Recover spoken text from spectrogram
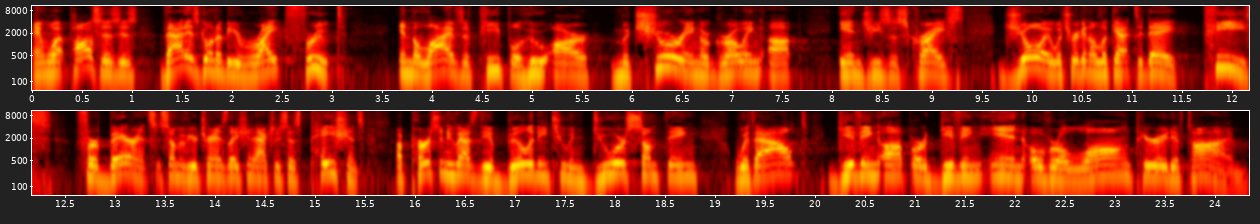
And what Paul says is that is going to be ripe fruit in the lives of people who are maturing or growing up in Jesus Christ. Joy, which we're going to look at today, peace, forbearance. Some of your translation actually says patience. A person who has the ability to endure something without giving up or giving in over a long period of time.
